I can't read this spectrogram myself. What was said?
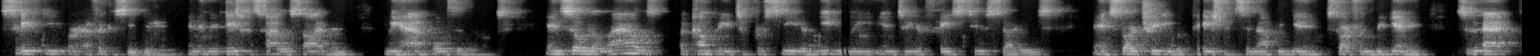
safety or efficacy data. And in the case with psilocybin, we have both of those. And so it allows a company to proceed immediately into your phase two studies and start treating with patients and not begin start from the beginning. So that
